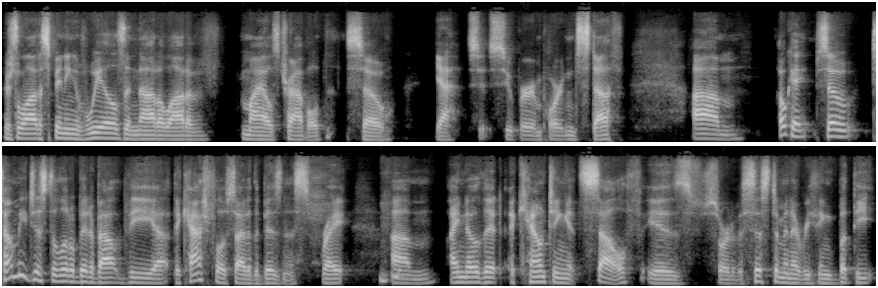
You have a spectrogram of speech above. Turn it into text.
there's a lot of spinning of wheels and not a lot of miles traveled. So, yeah, super important stuff. Um, okay. So tell me just a little bit about the, uh, the cash flow side of the business, right? Mm-hmm. Um, I know that accounting itself is sort of a system and everything, but the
